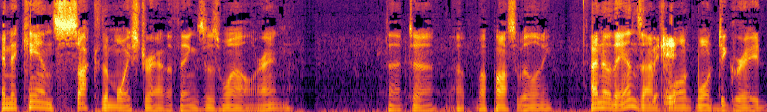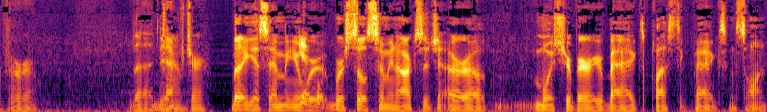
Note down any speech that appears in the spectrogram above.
And it can suck the moisture out of things as well, right? That uh, a, a possibility. I know the enzymes It- won't won't degrade for the Yeah. temperature. But I guess I mean Yeah, we're we're still assuming oxygen or uh, moisture barrier bags, plastic bags, and so on.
